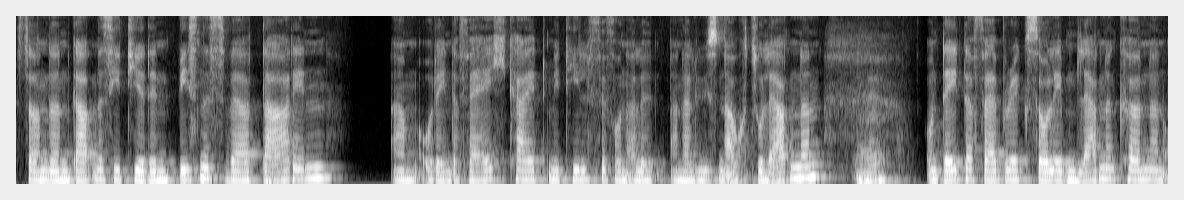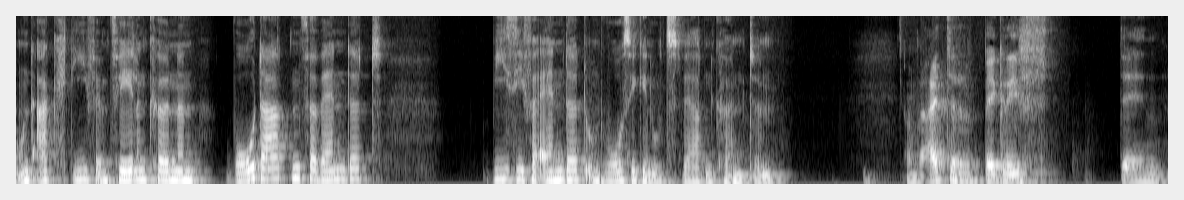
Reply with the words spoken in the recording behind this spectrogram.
sondern Gartner sieht hier den Businesswert darin ähm, oder in der Fähigkeit, mit Hilfe von Analysen auch zu lernen. Mhm. Und Data Fabric soll eben lernen können und aktiv empfehlen können, wo Daten verwendet, wie sie verändert und wo sie genutzt werden könnten. Ein weiterer Begriff, den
